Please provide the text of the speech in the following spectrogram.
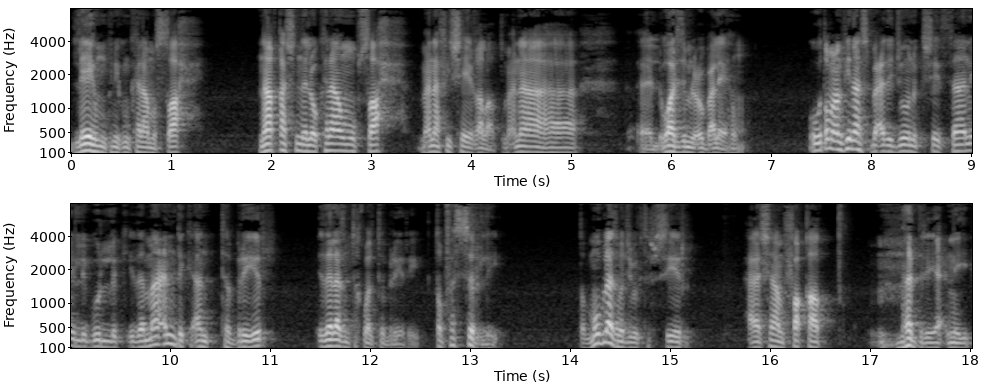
ليه ممكن يكون كلامه صح؟ ناقش انه لو كلامه مو بصح معناه في شيء غلط معناه الواجب ملعوب عليهم. وطبعا في ناس بعد يجونك الشيء الثاني اللي يقول لك إذا ما عندك أنت تبرير إذا لازم تقبل تبريري. طب فسر لي. طب مو بلازم أجيب لك تفسير علشان فقط ما أدري يعني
